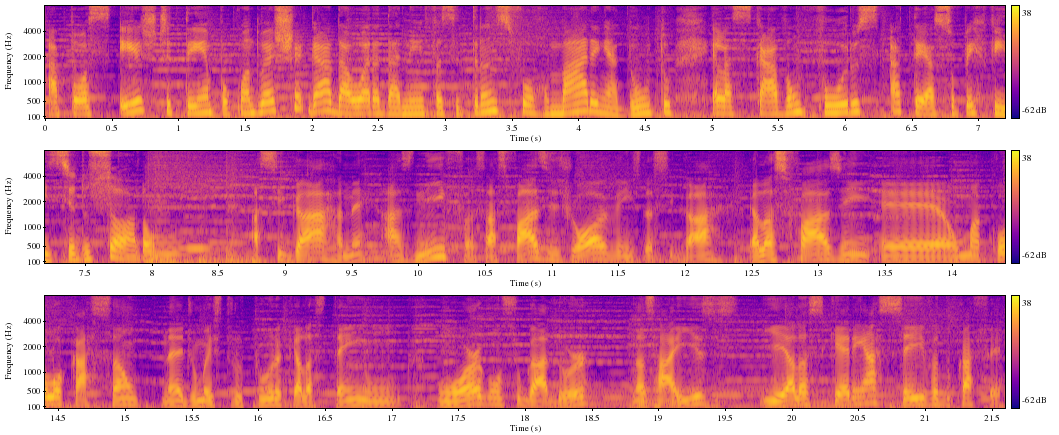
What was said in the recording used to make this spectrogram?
Após este tempo, quando é chegada a hora da ninfa se transformar em adulto, elas cavam furos até a superfície do solo a cigarra, né, as ninfas, as fases jovens da cigarra, elas fazem é, uma colocação né, de uma estrutura que elas têm, um, um órgão sugador nas raízes e elas querem a seiva do café.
